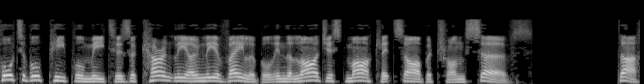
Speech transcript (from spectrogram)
Portable people meters are currently only available in the largest markets Arbitron serves. Thus,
